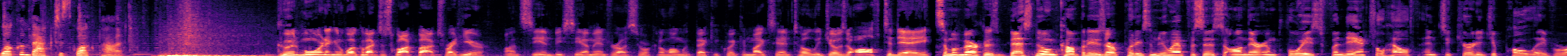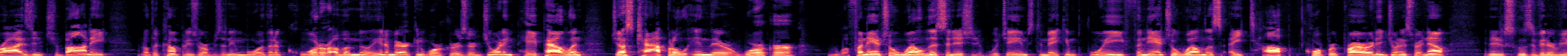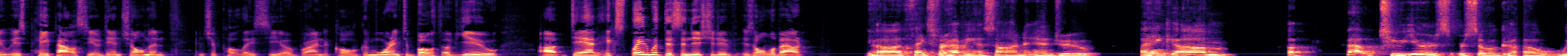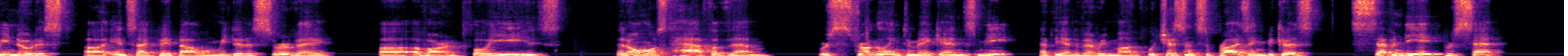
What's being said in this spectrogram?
Welcome back to Squawk Pod. Good morning and welcome back to Squawk Box right here on CNBC. I'm Andrew Sorkin along with Becky Quick and Mike Santoli. Joe's off today. Some of America's best known companies are putting some new emphasis on their employees' financial health and security. Chipotle, Verizon, Chobani, and other companies representing more than a quarter of a million American workers are joining PayPal and Just Capital in their worker Financial Wellness Initiative, which aims to make employee financial wellness a top corporate priority. Joining us right now in an exclusive interview is PayPal CEO Dan Schulman and Chipotle CEO Brian Niccol. Good morning to both of you. Uh, Dan, explain what this initiative is all about. Yeah, thanks for having us on, Andrew. I think um, about two years or so ago, we noticed uh, inside PayPal when we did a survey uh, of our employees that almost half of them were struggling to make ends meet at the end of every month, which isn't surprising because 78%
